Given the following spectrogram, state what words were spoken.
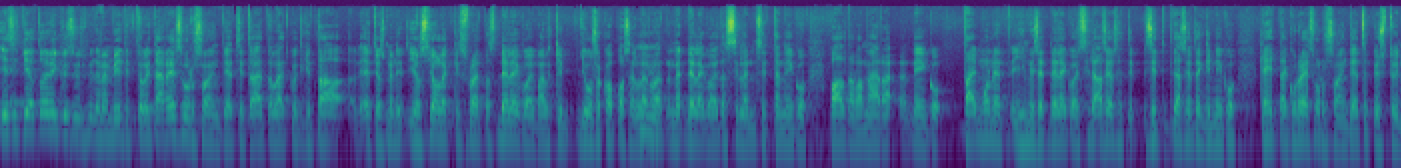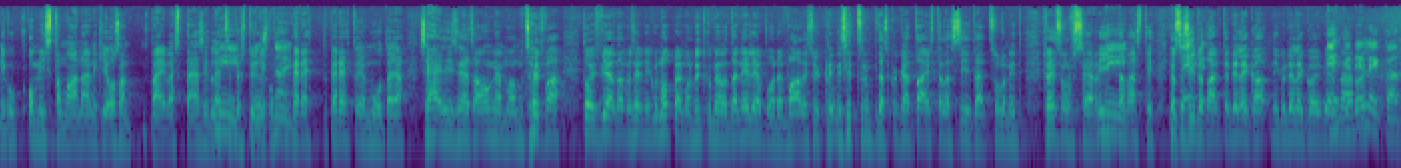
Ja sitten vielä toinen kysymys, mitä me mietittiin, oli tämä resurssointi. Että sitten ajatellaan, että kuitenkin tämä, että jos, me, jos jollekin ruvettaisiin delegoimaan, Juuso Koposelle mm. me delegoitaisiin sille nyt sitten niin kuin valtava määrä, niin kuin, tai monet ihmiset delegoisivat sille asioissa, että sitten pitäisi jotenkin niin kuin kehittää joku resurssointi, että se pystyy niin kuin omistamaan ainakin osan päivästään sille, että niin, se pystyy niin kuin perehtyä ja muuta. Ja sehän ei siis sinänsä ongelma, mutta se olisi vaan, toisi vielä tämmöisen niin kuin nopeammin. Nyt kun meillä on tämä neljän vuoden vaalisykli, niin sitten sinun pitäisi koko ajan taistella siitä, että sulla on niitä resursseja niin. riittävästi, niin. jos sä sidotaan niiden delega, niin delegoivien Ehkä delega,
